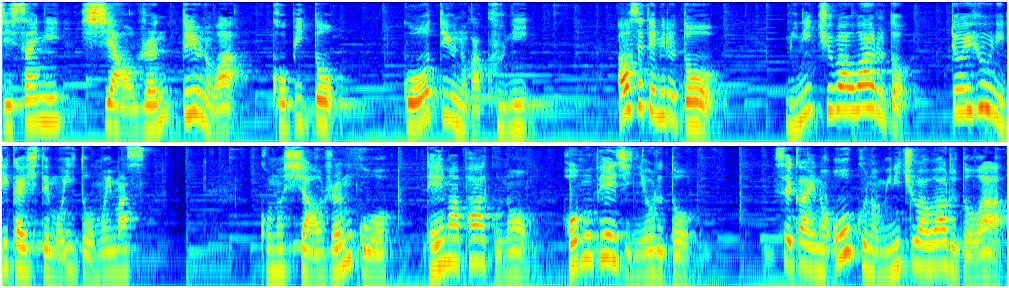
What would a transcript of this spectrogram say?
実際に小人というのは小人国っていうのが国。合わせてみるとミニチュアワールドというふうに理解してもいいと思います。この小人国テーマパークのホームページによると世界の多くのミニチュアワールドは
